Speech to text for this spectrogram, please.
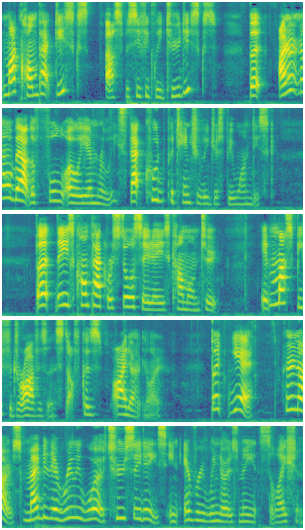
My Compaq discs are specifically two discs, but I don't know about the full OEM release. That could potentially just be one disc. But these Compaq restore CDs come on too. It must be for drivers and stuff, because I don't know. But yeah, who knows, maybe there really were two CDs in every Windows Me installation.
